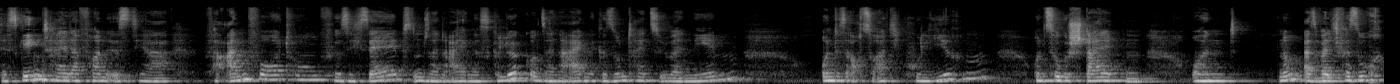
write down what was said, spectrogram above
das Gegenteil davon ist ja Verantwortung für sich selbst und sein eigenes Glück und seine eigene Gesundheit zu übernehmen und es auch zu artikulieren und zu gestalten. Und ne, also weil ich versuche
